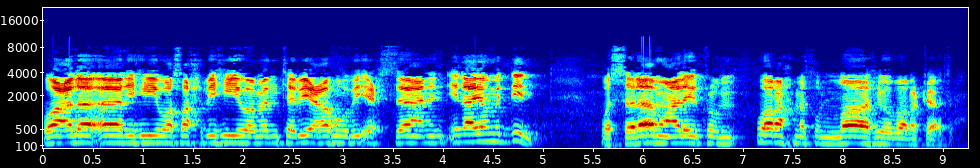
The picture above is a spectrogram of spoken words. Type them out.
وعلى آله وصحبه ومن تبعه بإحسان إلى يوم الدين. والسلام عليكم ورحمة الله وبركاته.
